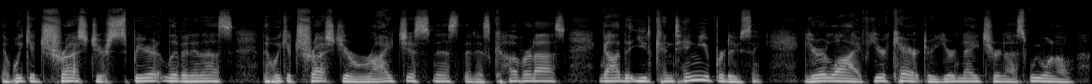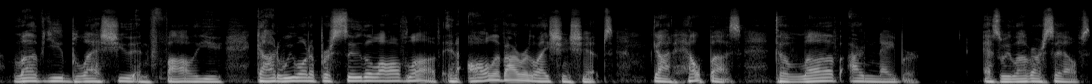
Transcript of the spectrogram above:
that we could trust your spirit living in us, that we could trust your righteousness that has covered us. God, that you'd continue producing your life, your character, your nature in us. We want to love you, bless you, and follow you. God, we want to pursue the law of love in all of our relationships. God, help us to love our neighbor as we love ourselves.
